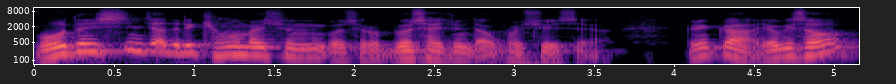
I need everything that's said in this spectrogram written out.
모든 신자들이 경험할 수 있는 것으로 묘사해 준다고 볼 수 있어요. 그러니까 여기서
